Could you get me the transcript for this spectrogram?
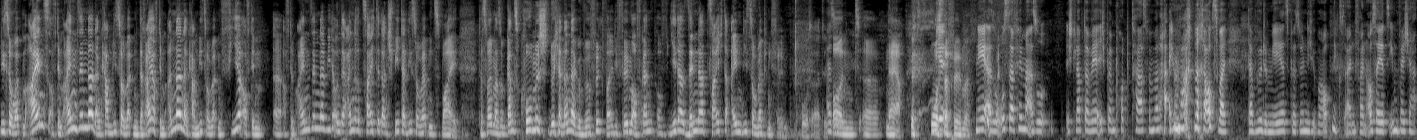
Lethal Weapon 1 auf dem einen Sender, dann kam Lethal Weapon 3 auf dem anderen, dann kam Lethal Weapon 4 auf dem, äh, auf dem einen Sender wieder und der andere zeigte dann später Lethal Weapon 2. Das war immer so ganz komisch durcheinander gewürfelt, weil die Filme auf, ganz, auf jeder Sender zeigte einen Lethal Weapon Film. Großartig. Also, und, äh, naja, Osterfilme. nee, also Osterfilme, also ich glaube, da wäre ich beim Podcast, wenn wir da einen machen, raus, weil da würde mir jetzt persönlich überhaupt nichts einfallen, außer jetzt irgendwelche.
